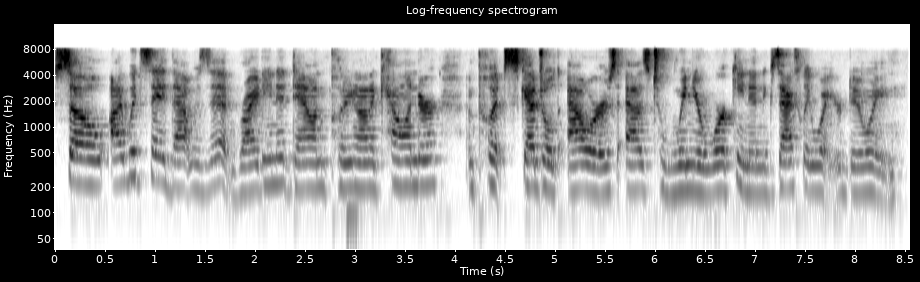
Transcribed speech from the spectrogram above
So I would say that was it. Writing it down, putting it on a calendar, and put scheduled hours as to when you're working and exactly what you're doing.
